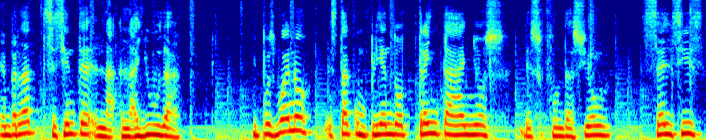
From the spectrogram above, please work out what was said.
en verdad se siente la, ayuda. Y pues bueno, está cumpliendo 30 años de su fundación Celsius.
